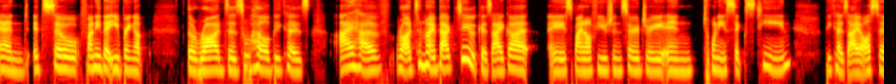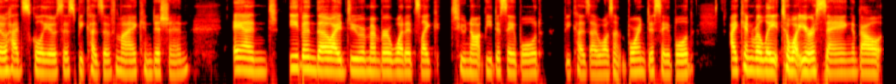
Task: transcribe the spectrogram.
And it's so funny that you bring up the rods as well, because I have rods in my back too, because I got a spinal fusion surgery in 2016 because I also had scoliosis because of my condition. And even though I do remember what it's like to not be disabled because I wasn't born disabled, I can relate to what you were saying about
